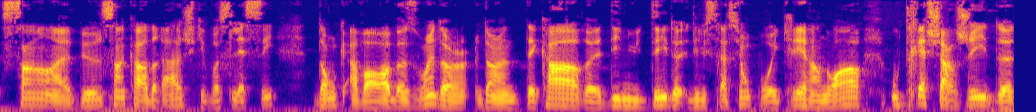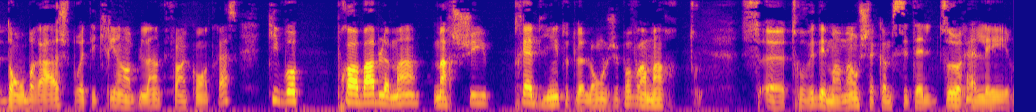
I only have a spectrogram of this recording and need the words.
sans euh, bulle, sans cadrage qui va se laisser. Donc, avoir besoin d'un d'un décor euh, dénudé d'illustration pour écrire en noir ou très chargé d'ombrage pour être écrit en blanc pour faire un contraste qui va probablement marcher très bien tout le long. J'ai pas vraiment euh, trouvé des moments où j'étais comme c'était dur à lire.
